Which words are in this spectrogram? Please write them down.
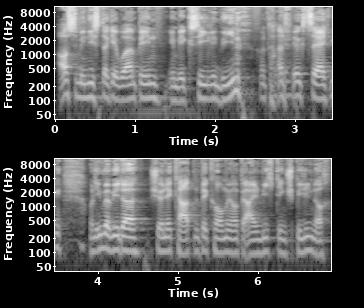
Außenminister geworden bin, im Exil in Wien, unter okay. Anführungszeichen, und immer wieder schöne Karten bekomme und bei allen wichtigen Spielen noch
